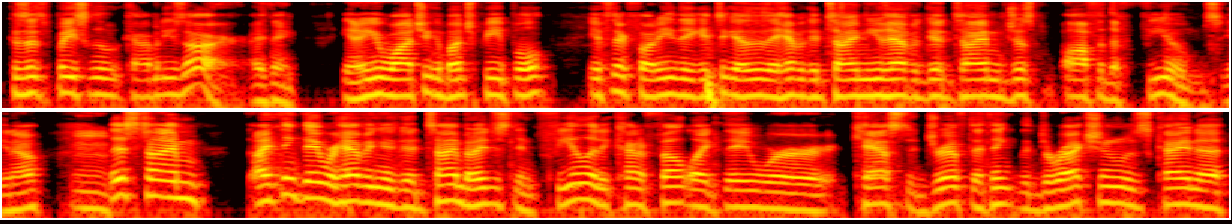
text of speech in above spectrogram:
because that's basically what comedies are. I think you know you're watching a bunch of people. If they're funny, they get together, they have a good time. You have a good time just off of the fumes. You know. Mm. This time, I think they were having a good time, but I just didn't feel it. It kind of felt like they were cast adrift. I think the direction was kind of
